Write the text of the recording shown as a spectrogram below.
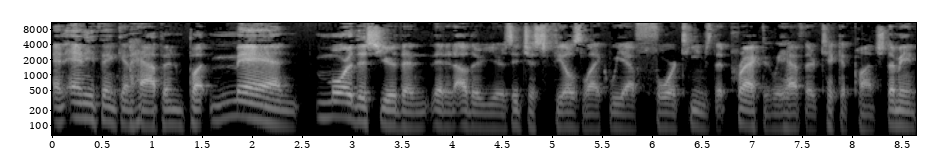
and anything can happen, but man, more this year than, than in other years, it just feels like we have four teams that practically have their ticket punched. I mean,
